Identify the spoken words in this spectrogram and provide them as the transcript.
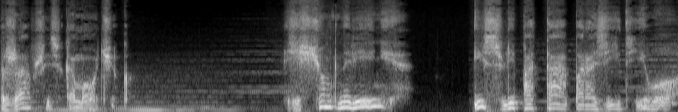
сжавшись в комочек. Еще мгновение, и слепота поразит его.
